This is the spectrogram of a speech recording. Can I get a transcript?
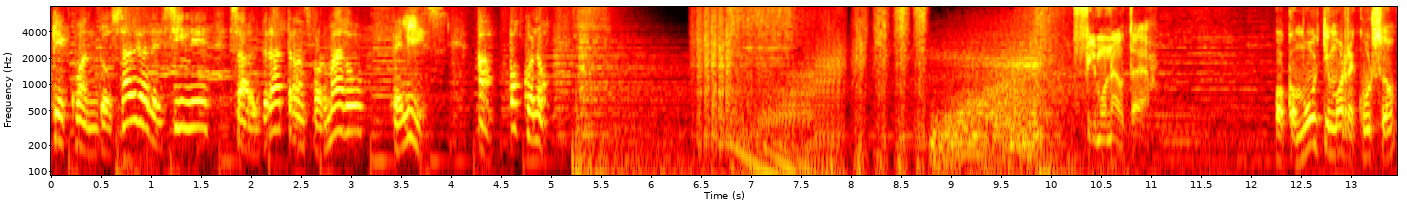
que cuando salga del cine saldrá transformado feliz. ¿A poco no? Filmonauta. O como último recurso,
